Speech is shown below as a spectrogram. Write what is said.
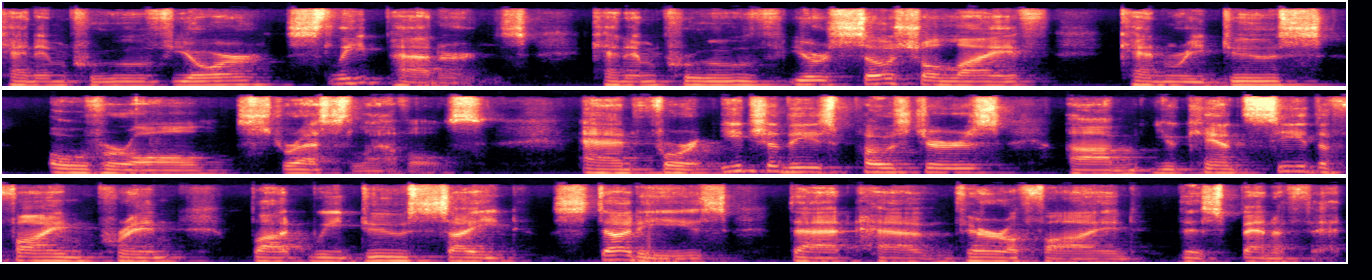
can improve your sleep patterns, can improve your social life, can reduce overall stress levels. And for each of these posters, um, you can't see the fine print, but we do cite studies that have verified this benefit.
